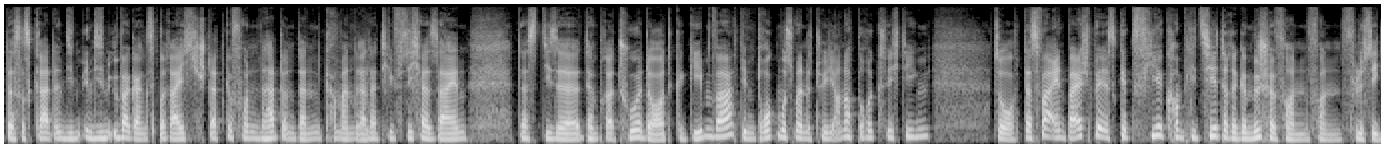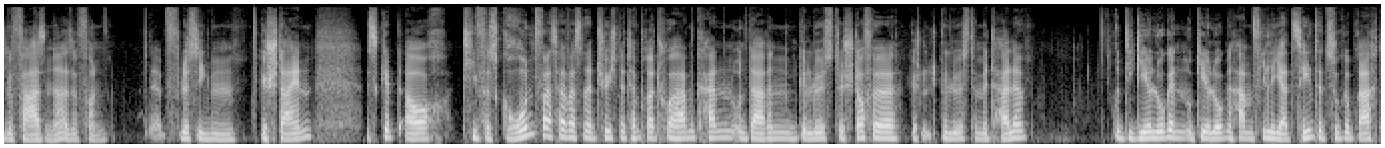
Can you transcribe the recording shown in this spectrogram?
dass es gerade in, in diesem Übergangsbereich stattgefunden hat und dann kann man relativ sicher sein, dass diese Temperatur dort gegeben war. Den Druck muss man natürlich auch noch berücksichtigen. So, das war ein Beispiel. Es gibt viel kompliziertere Gemische von, von flüssigen Phasen, ne? also von äh, flüssigem Gestein. Es gibt auch tiefes Grundwasser, was natürlich eine Temperatur haben kann und darin gelöste Stoffe, gelöste Metalle. Und die Geologinnen und Geologen haben viele Jahrzehnte zugebracht,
